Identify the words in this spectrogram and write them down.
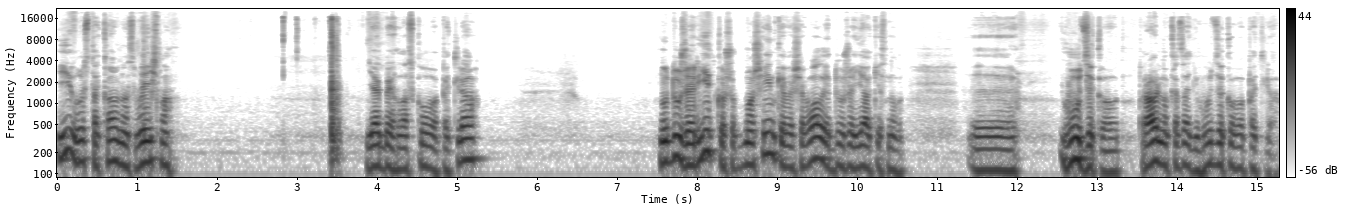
І ось така в нас вийшла якби глазкова петля. Ну, дуже рідко, щоб машинки вишивали дуже якісно е, гудзика. Правильно казати, гудзикова петля.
